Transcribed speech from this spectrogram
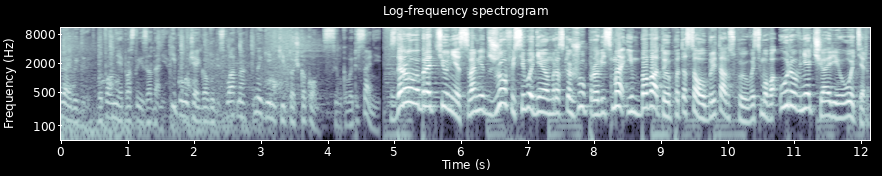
Играй в игры, выполняй простые задания и получай голду бесплатно на gamekit.com. Ссылка в описании. Здорово, братюни, с вами Джофф, и сегодня я вам расскажу про весьма имбоватую ПТСАУ британскую восьмого уровня Чари Отер.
